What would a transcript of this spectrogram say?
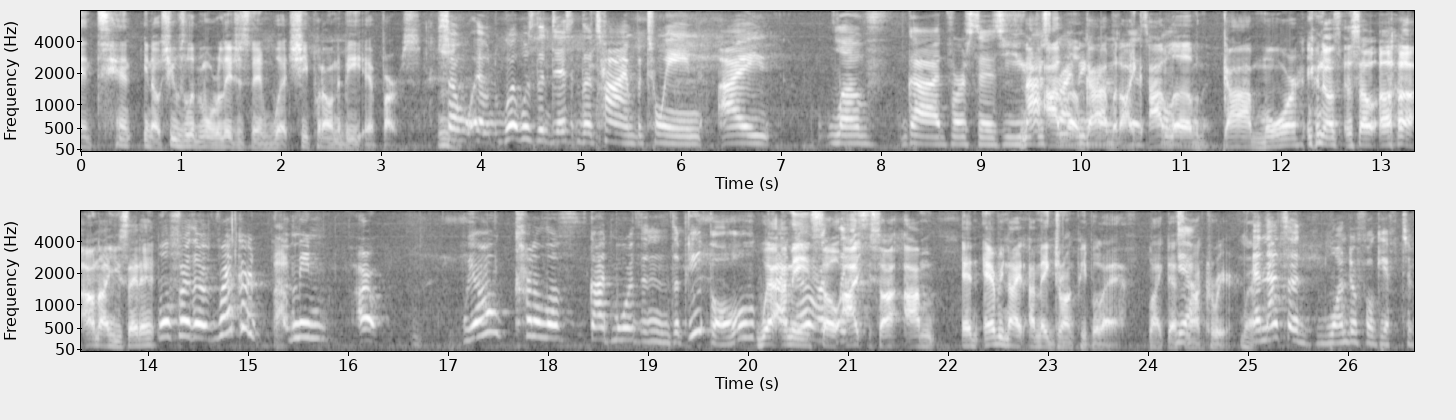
intent. You know, she was a little bit more religious than what she put on to be at first. So, uh, what was the dis- the time between I love God versus you Not I love God, but like I love? God more. You know, so uh, I don't know how you say that. Well, for the record, I mean, are, we all kind of love God more than the people. Well, I mean, so I, so I'm, and every night I make drunk people laugh. Like that's Yeah. my career. And that's a wonderful gift to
